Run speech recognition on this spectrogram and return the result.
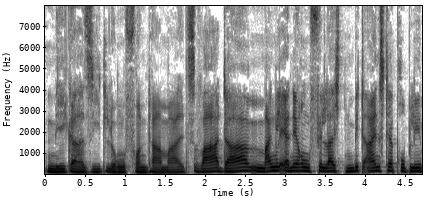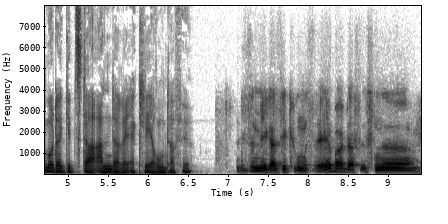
Megasiedlung von damals? War da Mangelernährung vielleicht mit eins der Probleme oder gibt es da andere Erklärungen dafür? Diese Megasiedlung selber, das ist eine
